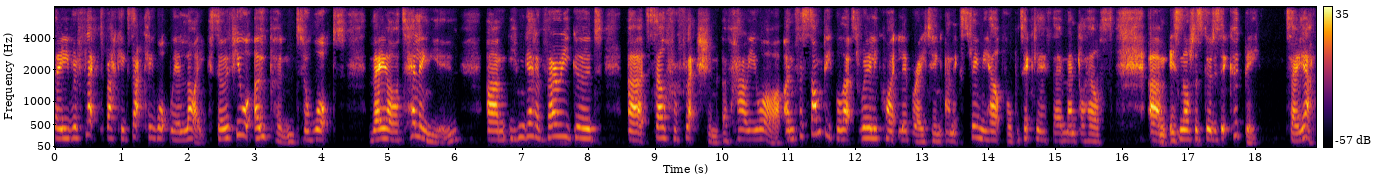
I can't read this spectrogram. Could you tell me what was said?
They reflect back exactly what we're like. So if you're open to what they are telling you, um, you can get a very good uh, self reflection of how you are. And for some people, that's really quite liberating and extremely helpful, particularly if their mental health um, is not as good as it could be. So, yeah.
